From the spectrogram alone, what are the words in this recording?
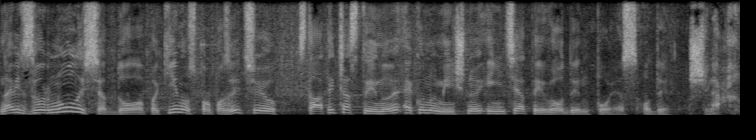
Навіть звернулися до Пекіну з пропозицією стати частиною економічної ініціативи Один пояс, один шлях.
